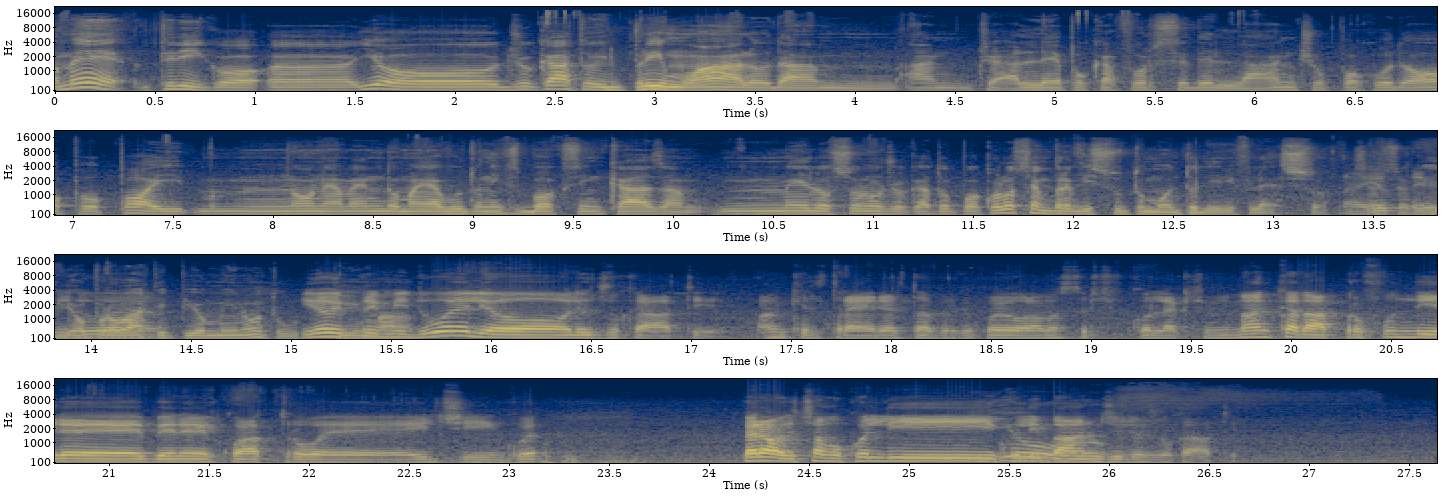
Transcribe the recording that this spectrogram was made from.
A me, ti dico, eh, io ho giocato il primo Halo da, mm, cioè, all'epoca forse del lancio, poco dopo, poi mm, non avendo mai avuto un Xbox in casa, me lo sono giocato poco, l'ho sempre vissuto molto di riflesso, Ah, nel i senso che li ho due- provati più o meno tutti. Io i primi ma- due li ho, li ho giocati, anche il 3 in realtà, perché poi ho la Master Chief Collection. Mi manca da approfondire bene il 4 e il 5. Però, diciamo, quelli, Io- quelli Bungie li ho giocati.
